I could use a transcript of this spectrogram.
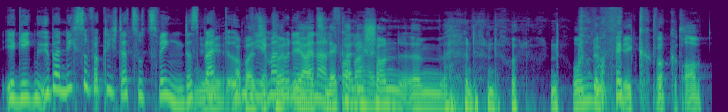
ihr Gegenüber nicht so wirklich dazu zwingen. Das bleibt Nee, irgendwie aber sie immer nur den ja als Männern Leckerli. Oh schon ähm, einen Hundefick bekommen.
